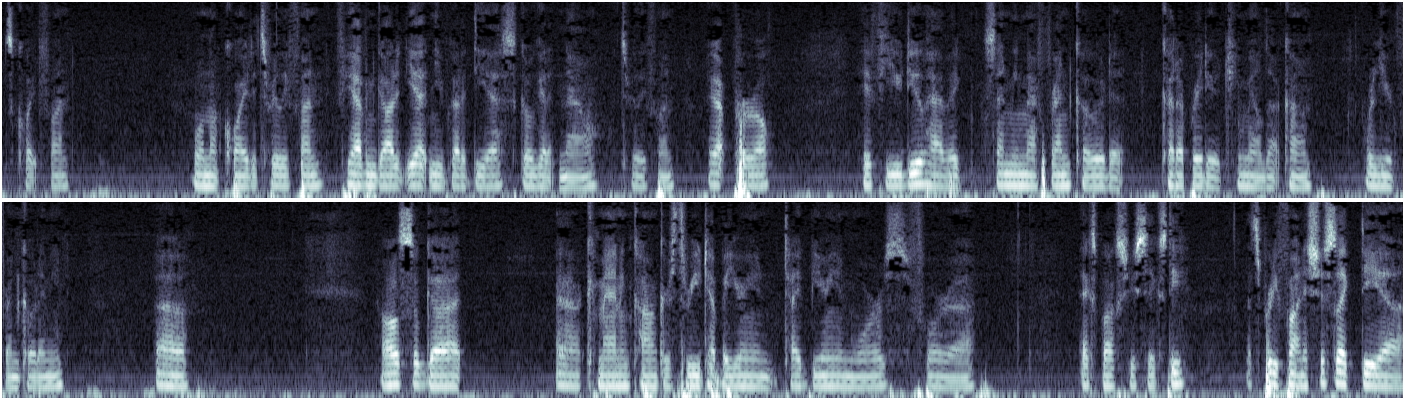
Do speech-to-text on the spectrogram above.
It's quite fun. Well, not quite. It's really fun. If you haven't got it yet and you've got a DS, go get it now. It's really fun. I got Pearl. If you do have it, send me my friend code at cutupradio@gmail.com. Or your friend code, I mean. Uh, I also got uh, Command and Conquer 3 Tiberian, Tiberian Wars for uh, Xbox 360. That's pretty fun. It's just like the, uh,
